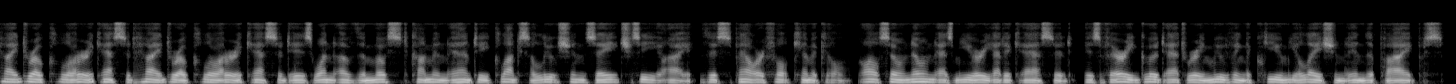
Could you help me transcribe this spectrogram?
Hydrochloric acid Hydrochloric acid is one of the most common anti-clog solutions HCI. This powerful chemical, also known as muriatic acid, is very good at removing accumulation in the pipes.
